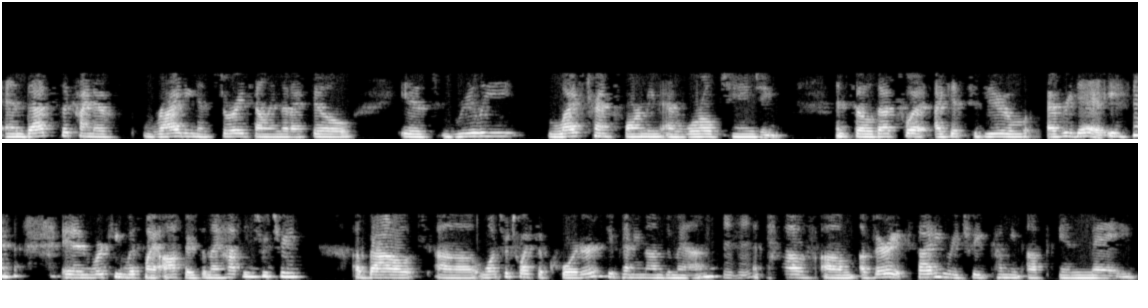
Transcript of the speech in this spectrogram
and that's the kind of writing and storytelling that I feel is really life transforming and world changing. And so that's what I get to do every day in working with my authors. And I have these retreats about uh, once or twice a quarter, depending on demand, mm-hmm. and have um, a very exciting retreat coming up in May.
